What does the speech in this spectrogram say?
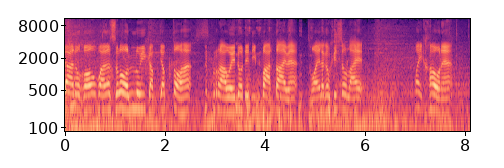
ด้านของฝั่งสโลลุยกับย้ำต่อฮะหรือเปล่าเว้ยโดนเดนดิบาดตายไปฮะถอยแล้วครับคิดสไลด์ไม่เข้านะฮะท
